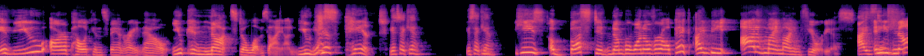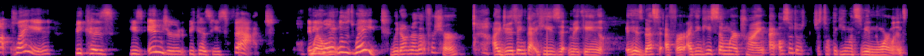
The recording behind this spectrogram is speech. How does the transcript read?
if you are a Pelicans fan right now, you cannot still love Zion. You yes. just can't. Yes, I can. Yes, I can he's a busted number one overall pick. I'd be out of my mind furious. I and he's not playing because he's injured because he's fat and well, he won't we, lose weight. We don't know that for sure. I do think that he's making his best effort. I think he's somewhere trying. I also don't just don't think he wants to be in New Orleans.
